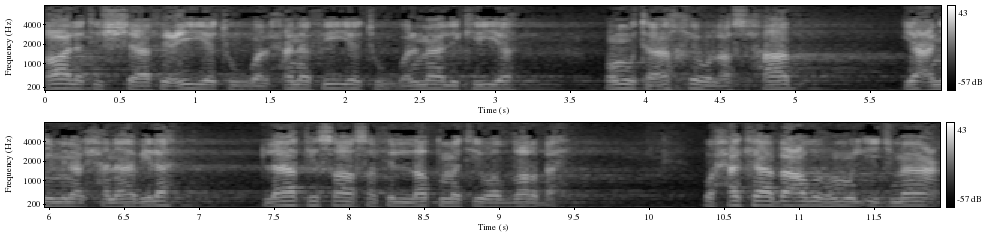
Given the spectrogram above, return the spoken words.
قالت الشافعية والحنفية والمالكية ومتأخر الأصحاب يعني من الحنابلة لا قصاص في اللطمة والضربة. وحكى بعضهم الإجماع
